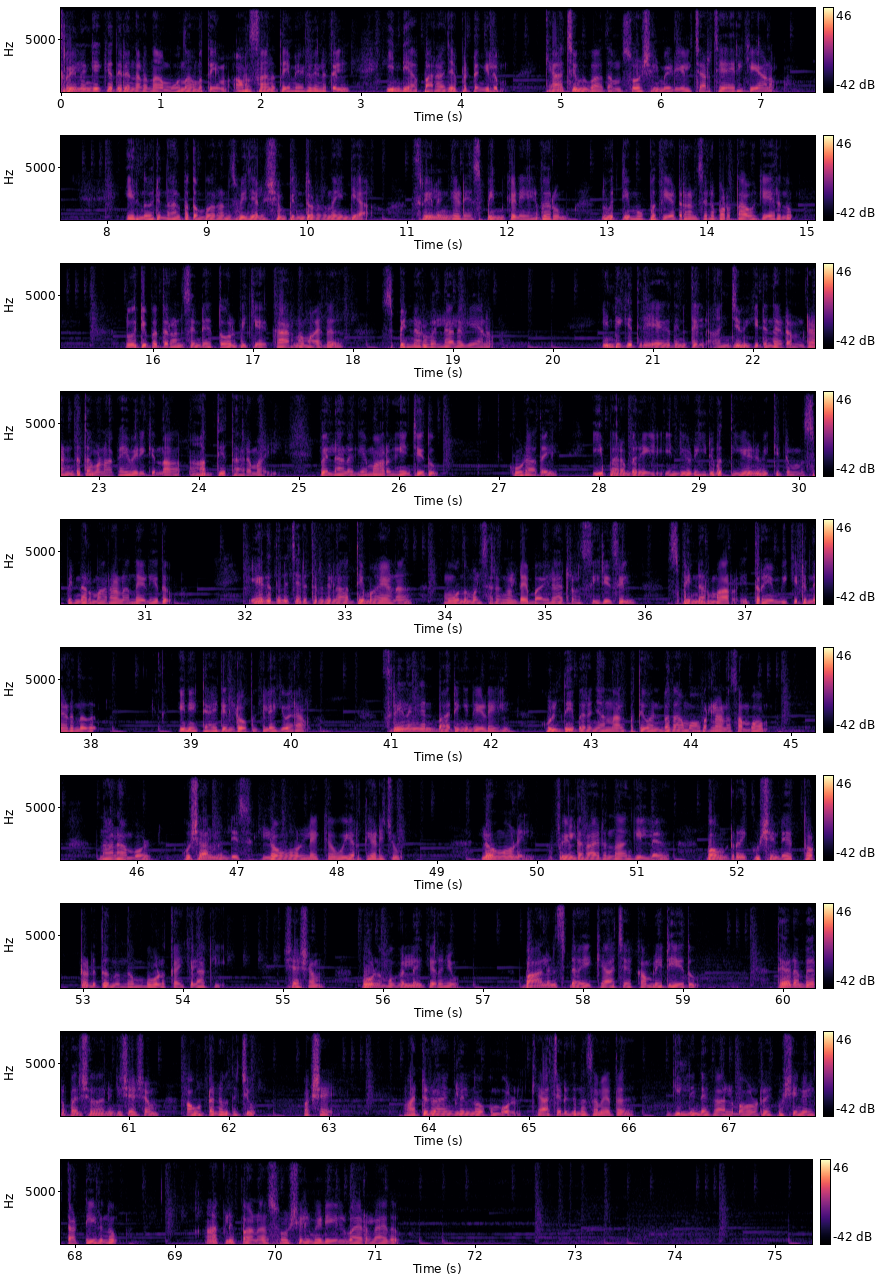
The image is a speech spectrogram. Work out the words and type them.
ശ്രീലങ്കയ്ക്കെതിരെ നടന്ന മൂന്നാമത്തെയും അവസാനത്തെയും ഏകദിനത്തിൽ ഇന്ത്യ പരാജയപ്പെട്ടെങ്കിലും ക്യാച്ച് വിവാദം സോഷ്യൽ മീഡിയയിൽ ചർച്ചയായിരിക്കുകയാണ്. ഇരുന്നൂറ്റി നാൽപ്പത്തൊമ്പത് റൺസ് വിജയലക്ഷ്യം പിന്തുടർന്ന ഇന്ത്യ ശ്രീലങ്കയുടെ സ്പിൻ കെണിയിൽ വെറും നൂറ്റി മുപ്പത്തിയെട്ട് റൺസിന് പുറത്താവുകയായിരുന്നു. നൂറ്റിപ്പത്ത് റൺസിന്റെ തോൽവിക്ക് കാരണമായത് സ്പിന്നർ വെല്ലാലകയാണ്. ഇന്ത്യക്കെതിരെ ഏകദിനത്തിൽ അഞ്ച് വിക്കറ്റ് നേട്ടം രണ്ട് തവണ കൈവരിക്കുന്ന ആദ്യ താരമായി വെല്ലാലകെ മാറുകയും ചെയ്തു. കൂടാതെ ഈ പരമ്പരയിൽ ഇന്ത്യയുടെ ഇരുപത്തിയേഴ് വിക്കറ്റും സ്പിന്നർമാരാണ് നേടിയത്. ഏകദിന ചരിത്രത്തിൽ ആദ്യമായാണ് മൂന്ന് മത്സരങ്ങളുടെ ബൈലാറ്ററൽ സീരീസിൽ സ്പിന്നർമാർ ഇത്രയും വിക്കറ്റ് നേടുന്നത്. ഇനി ടൈറ്റിൽ ടോപ്പിക്കിലേക്ക് വരാം. ശ്രീലങ്കൻ ബാറ്റിങ്ങിന്റെ ഇടയിൽ കുൽദീപ് എറിഞ്ഞ നാൽപ്പത്തി ഒൻപതാം ഓവറിലാണ് സംഭവം. നാലാം ബോൾ കുശാൽ മെൻഡിസ് ലോങ് ഓണിലേക്ക് ഉയർത്തിയടിച്ചു ലോങ് ഓണിൽ ഫീൽഡറായിരുന്ന ഗില്ല് ബൗണ്ടറി കുഷ്യന്റെ തൊട്ടടുത്ത് നിന്നും ബോൾ കൈക്കലാക്കി. ശേഷം ബോൾ മുകളിലേക്ക് എറിഞ്ഞു. ബാലൻസ്ഡായി ക്യാച്ച് കംപ്ലീറ്റ് ചെയ്തു. തേർഡ് അമ്പയർ പരിശോധനയ്ക്ക് ശേഷം ഔട്ട് അനുവദിച്ചു. പക്ഷേ മറ്റൊരു ആംഗിളിൽ നോക്കുമ്പോൾ ക്യാച്ച് എടുക്കുന്ന സമയത്ത് ഗില്ലിന്റെ കാൽ ബൗണ്ടറി കുഷീനിൽ തട്ടിയിരുന്നു. ആ ക്ലിപ്പാണ് സോഷ്യൽ മീഡിയയിൽ വൈറലായത്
